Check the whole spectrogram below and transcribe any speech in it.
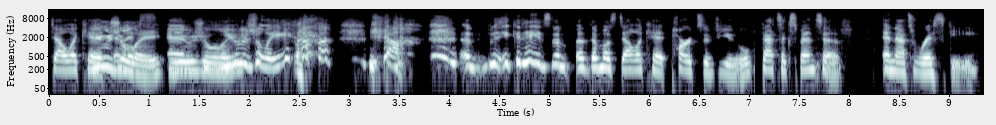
delicate. Usually, and usually, usually, yeah, it contains the the most delicate parts of you. That's expensive and that's risky.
